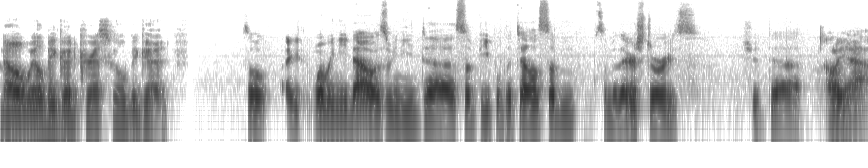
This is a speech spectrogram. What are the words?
No, we'll be good, Chris. We'll be good. so, I, what we need now is we need uh, some people to tell us some some of their stories. Should uh, Oh yeah.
